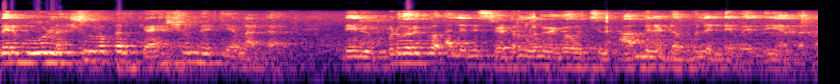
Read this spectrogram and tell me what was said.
మీరు మూడు లక్షల రూపాయలు క్యాష్ ఉంది ఏంటి అన్నట. నేను ఇప్పటి వరకు అల్లిన స్వెటర్ల మీద వచ్చిన అమ్మిన డబ్బులు ఎండేపోయింది అన్నట.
